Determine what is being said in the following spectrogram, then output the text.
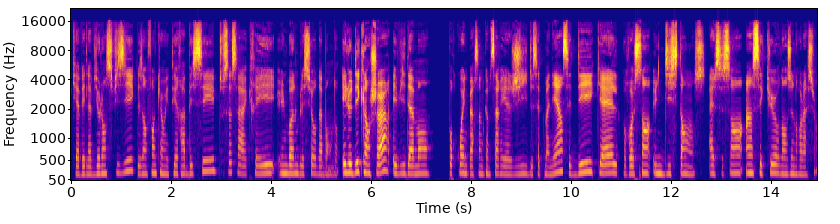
qui avait de la violence physique, des enfants qui ont été rabaissés, tout ça, ça a créé une bonne blessure d'abandon. Et le déclencheur, évidemment, pourquoi une personne comme ça réagit de cette manière, c'est dès qu'elle ressent une distance, elle se sent insécure dans une relation.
